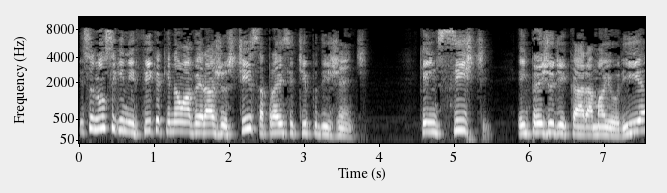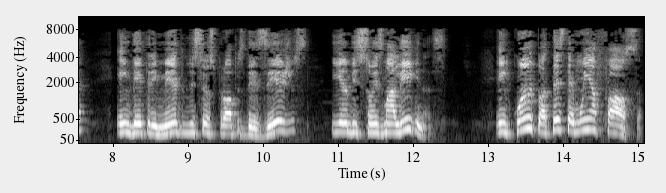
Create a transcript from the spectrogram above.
isso não significa que não haverá justiça para esse tipo de gente, que insiste em prejudicar a maioria em detrimento de seus próprios desejos e ambições malignas. Enquanto a testemunha falsa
